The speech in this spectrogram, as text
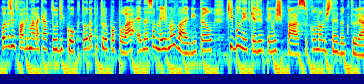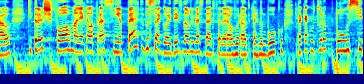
Quando a gente fala de maracatu, de coco, toda a cultura popular é nessa mesma vibe. Então, que bonito que a gente tem um espaço como Amsterdã Cultural, que transforma ali aquela pracinha perto do Segoi, dentro da Universidade Federal Rural de Pernambuco, para que a cultura pulse,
